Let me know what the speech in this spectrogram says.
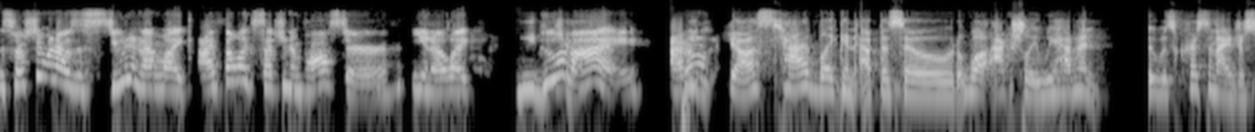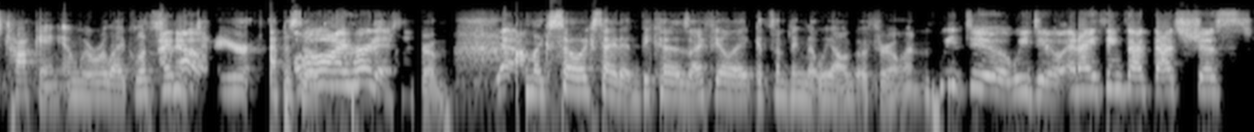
especially when I was a student, I'm like, I felt like such an imposter. You know, like we who just, am I? I don't. just had like an episode. Well, actually, we haven't. It was Chris and I just talking, and we were like, "Let's do an entire episode." Oh, I heard it. Syndrome. Yeah. I'm like so excited because I feel like it's something that we all go through, and We do, we do. And I think that that's just,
